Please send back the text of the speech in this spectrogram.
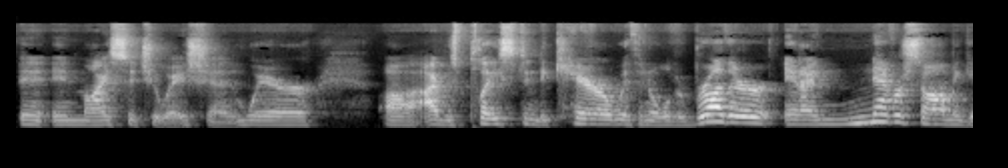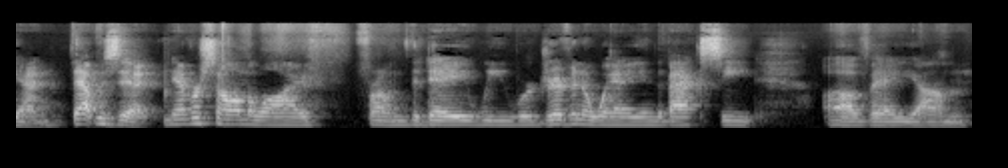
in, in, my situation, where uh, I was placed into care with an older brother, and I never saw him again. That was it. Never saw him alive from the day we were driven away in the back seat of a um,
